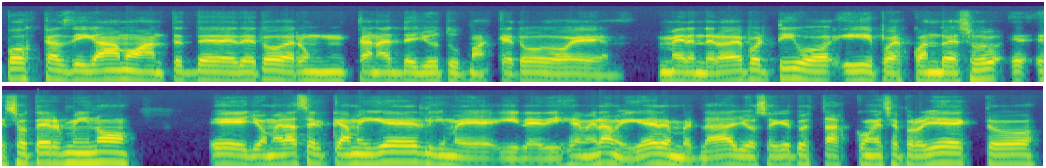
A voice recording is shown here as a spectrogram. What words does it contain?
podcast, digamos, antes de, todo, era un canal de YouTube más que todo, eh, Merendero Deportivo, y pues cuando eso, eso terminó, eh, yo me le acerqué a Miguel y, me, y le dije, mira Miguel, en verdad yo sé que tú estás con ese proyecto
